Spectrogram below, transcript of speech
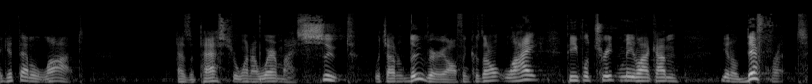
I get that a lot as a pastor when I wear my suit, which I don't do very often because I don't like people treating me like I'm, you know, different.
